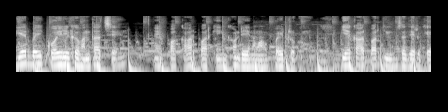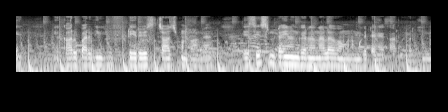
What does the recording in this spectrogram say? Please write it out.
நியர்பை கோயிலுக்கு வந்தாச்சு. இப்போ கார் பார்க்கிங்காண்டி நம்ம போயிட்டுருக்கோம். ஏன் கார் பார்க்கிங் வசதி இருக்குது இங்கே car parking fifty rupees charge பண்ணுறாங்க இது சீசன் டைம்ங்கிறதுனால அவங்க நம்மக்கிட்ட இங்கே car parking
